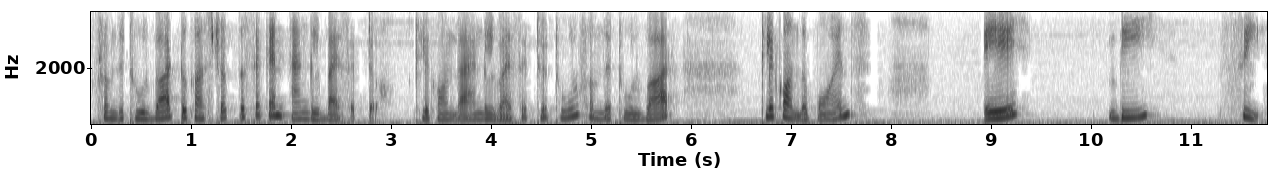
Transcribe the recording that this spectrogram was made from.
from the toolbar to construct the second angle bisector. Click on the angle bisector tool from the toolbar. Click on the points A, B, C.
